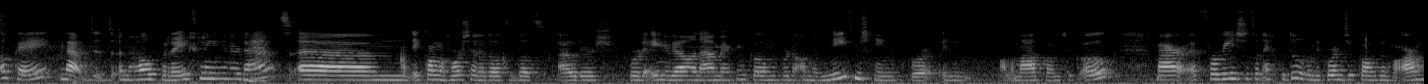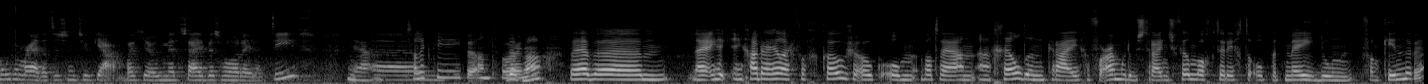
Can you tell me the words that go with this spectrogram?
Oké, nou, een hoop regelingen inderdaad. Ehm, ik kan me voorstellen dat, dat ouders voor de ene wel in aanmerking komen, voor de andere niet. Misschien voor in allemaal kan natuurlijk ook. Maar eh, voor wie is het dan echt bedoeld? Want ik hoor natuurlijk al wat over armoede, maar ja, dat is natuurlijk, ja, wat je ook net zei, best wel relatief. Ja. Ehm, Zal ik die beantwoorden? dat mag. We hebben, ehm, nou, ja, ik, ik ga er heel erg voor gekozen ook om wat wij aan, aan gelden krijgen voor armoedebestrijding zoveel mogelijk te richten op het meedoen van kinderen.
